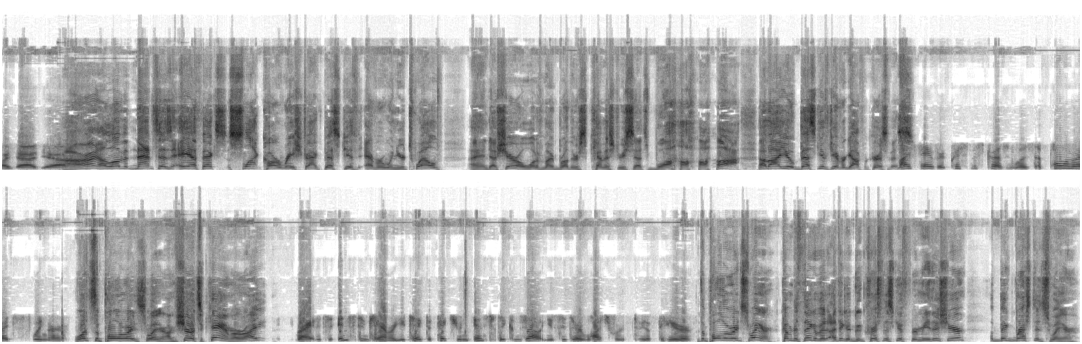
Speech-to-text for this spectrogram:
my dad. Yeah. All right, I love it. Matt says AFX slot car racetrack best gift ever when you're 12. And uh, Cheryl, one of my brother's chemistry sets. Blah, ha, ha, ha. How about you? Best gift you ever got for Christmas? My favorite Christmas present was a Polaroid swinger. What's the Polaroid swinger? I'm sure it's a camera, right? Right, it's an instant camera. You take the picture and instantly comes out, and you sit there and watch for it to appear. The Polaroid swinger. Come to think of it, I think a good Christmas gift for me this year, a big breasted swinger.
